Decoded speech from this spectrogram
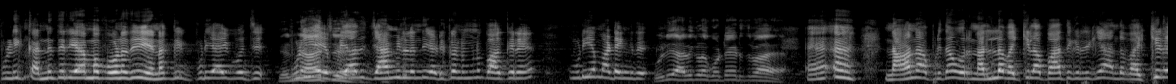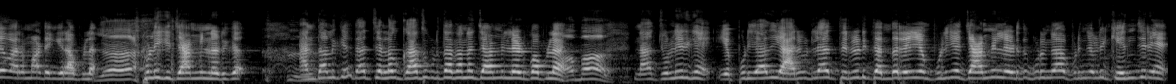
புலி கண்ணு தெரியாம போனது எனக்கு இப்படி ஆகி போச்சு. ஆச்சு? எப்படியாவது ஜாமீன்ல இருந்து எடுக்கணும்னு பாக்குறேன். முடிய மாட்டேங்குது. புள்ளி அதுக்குள்ள கொட்டை எடுத்துருவா அஹ், அஹ். நானும் அப்படிதான் ஒரு நல்ல வக்கீலா பாத்துக்கிட்டு இருக்கேன். அந்த வக்கீலே வர மாட்டேங்கிறாப்புல ஏன் புலிக்கு ஜாமீன்ல எடுக்க. அந்த ஆளுக்கு ஏதாச்சும் செலவு காசு கொடுத்தா தானே ஜாமீன்ல எடுப்பாப்புல. நான் சொல்லியிருக்கேன் எப்படியாவது யார் வீட்லயாவது திருடி தந்துடுறேன் என் புளிய ஜாமீன்ல எடுத்து கொடுங்க அப்படின்னு சொல்லி கெஞ்சுறேன்.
